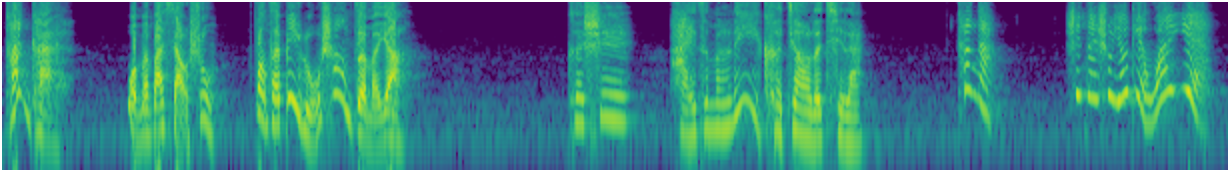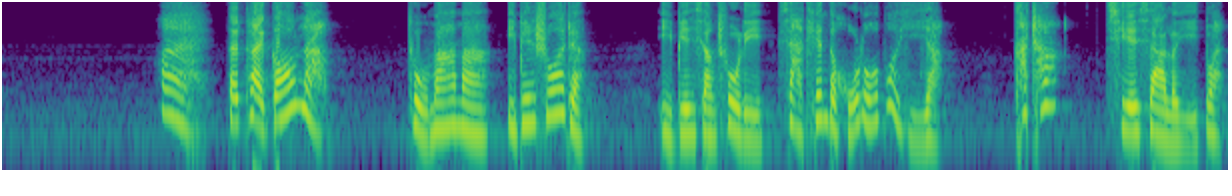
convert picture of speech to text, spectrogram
看看，我们把小树放在壁炉上怎么样？可是孩子们立刻叫了起来：“看啊，圣诞树有点歪耶！”哎，它太高了。兔妈妈一边说着，一边像处理夏天的胡萝卜一样，咔嚓切下了一段。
